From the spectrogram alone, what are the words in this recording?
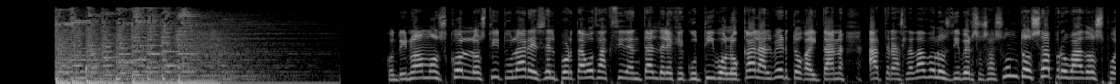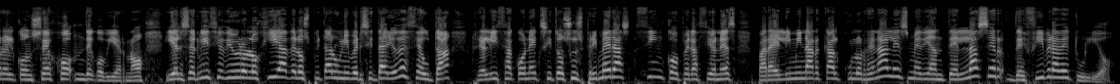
Continuamos con los titulares. El portavoz accidental del Ejecutivo local, Alberto Gaitán, ha trasladado los diversos asuntos aprobados por el Consejo de Gobierno. Y el Servicio de Urología del Hospital Universitario de Ceuta realiza con éxito sus primeras cinco operaciones para eliminar cálculos renales mediante el láser de fibra de tulio.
